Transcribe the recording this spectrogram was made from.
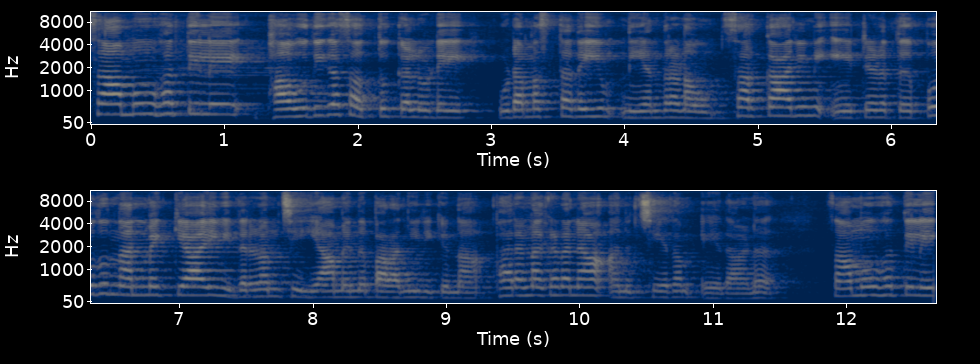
സമൂഹത്തിലെ ഭൗതിക സ്വത്തുക്കളുടെ ഉടമസ്ഥതയും നിയന്ത്രണവും സർക്കാരിന് ഏറ്റെടുത്ത് പൊതു നന്മയ്ക്കായി വിതരണം ചെയ്യാമെന്ന് പറഞ്ഞിരിക്കുന്ന ഭരണഘടനാ അനുച്ഛേദം ഏതാണ്? സമൂഹത്തിലെ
